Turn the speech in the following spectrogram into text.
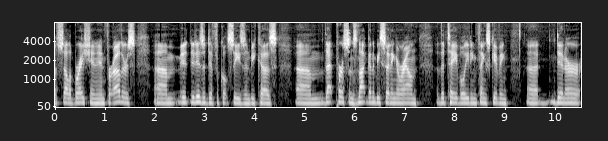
of celebration, and for others, um, it, it is a difficult season because um, that person's not going to be sitting around the table eating Thanksgiving uh, dinner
